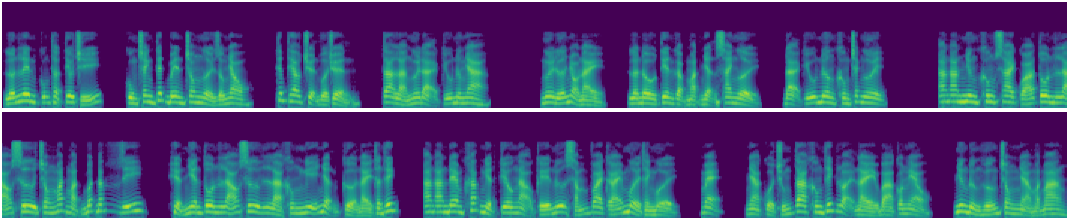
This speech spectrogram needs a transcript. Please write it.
Lớn lên cũng thật tiêu chí, cùng tranh tết bên trong người giống nhau, tiếp theo chuyện vừa chuyển, ta là ngươi đại cứu nương nha. Ngươi đứa nhỏ này, lần đầu tiên gặp mặt nhận sai người, đại cứu nương không trách ngươi. An An nhưng không sai quá tôn lão sư trong mắt mặt bất đắc dĩ, hiển nhiên tôn lão sư là không nghĩ nhận cửa này thân thích. An An đem khắc nghiệt kiêu ngạo kế nữ sắm vai cái 10 thành 10, mẹ, nhà của chúng ta không thích loại này bà con nghèo, nhưng đừng hướng trong nhà mặt mang.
